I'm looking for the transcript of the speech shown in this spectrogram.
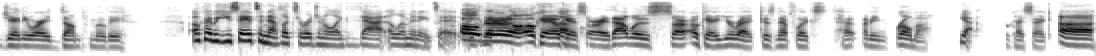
January dump movie. Okay, but you say it's a Netflix original, like that eliminates it. oh Like no, they- no, no. Okay, okay. Oh. Sorry, that was sorry. Okay, you're right because Netflix. Ha- I mean, Roma. Yeah. For Christ's sake. Uh,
